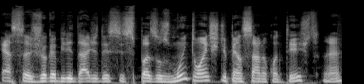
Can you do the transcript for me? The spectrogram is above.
essa jogabilidade desses puzzles muito antes de pensar no contexto, né?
